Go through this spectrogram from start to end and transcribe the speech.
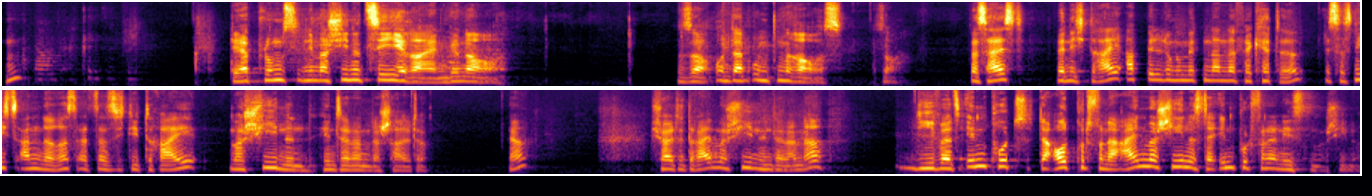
Hm? Der plumpst in die Maschine C rein, genau. So, und dann unten raus. So. Das heißt, wenn ich drei Abbildungen miteinander verkette, ist das nichts anderes, als dass ich die drei Maschinen hintereinander schalte. Ja? Ich schalte drei Maschinen hintereinander. Die jeweils Input, der Output von der einen Maschine ist der Input von der nächsten Maschine.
